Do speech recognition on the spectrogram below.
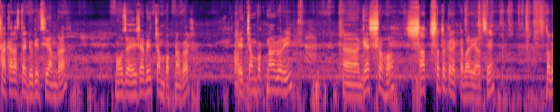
শাখা রাস্তায় ঢুকেছি আমরা, মৌজা হিসাবে চম্পকনগর। এই চম্পকনগরেই গ্যাস সহ সাত শতকের একটা বাড়ি আছে। তবে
